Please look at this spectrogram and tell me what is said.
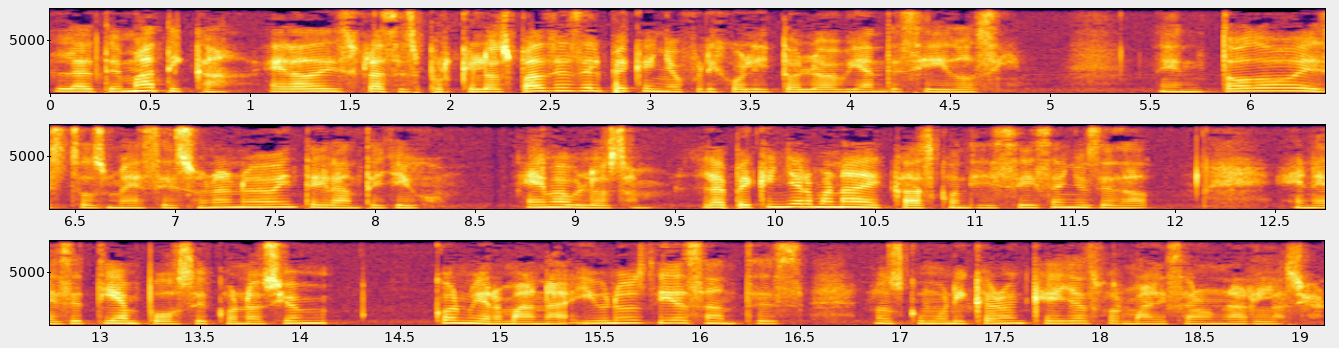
La temática era disfraces porque los padres del pequeño frijolito lo habían decidido así. En todos estos meses una nueva integrante llegó, Emma Blossom, la pequeña hermana de Cass con 16 años de edad. En ese tiempo se conoció con mi hermana y unos días antes nos comunicaron que ellas formalizaron una relación.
